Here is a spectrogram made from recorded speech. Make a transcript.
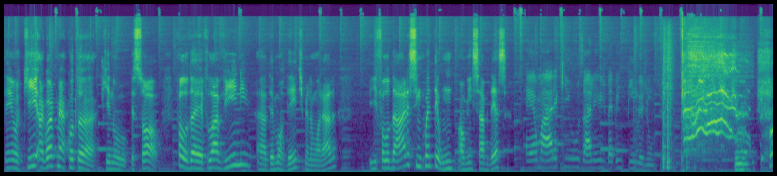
tenho aqui, agora pra minha conta aqui no pessoal. Falou da Eve Lavigne, a Demordente, minha namorada. E falou da Área 51. Alguém sabe dessa? É uma área que os aliens bebem pinga junto. Pô,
